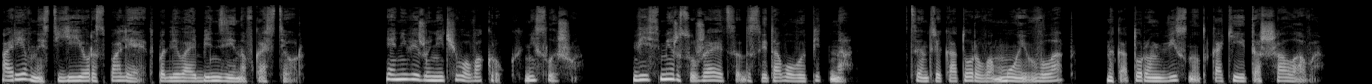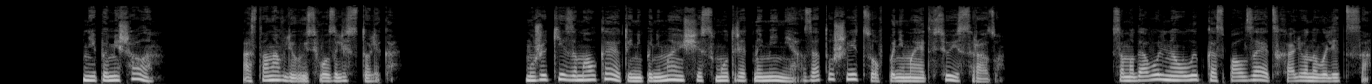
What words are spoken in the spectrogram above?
А ревность ее распаляет, подливая бензина в костер. Я не вижу ничего вокруг, не слышу. Весь мир сужается до светового пятна, центре которого мой Влад, на котором виснут какие-то шалавы. Не помешало? Останавливаюсь возле столика. Мужики замолкают и непонимающе смотрят на меня, зато Швецов понимает все и сразу. Самодовольная улыбка сползает с холёного лица.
